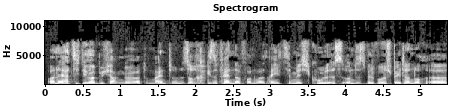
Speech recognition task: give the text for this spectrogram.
Und er hat sich die Hörbücher angehört und meint und ist auch ein riesen Fan davon, weil es eigentlich ziemlich cool ist und es wird wohl später noch, äh,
